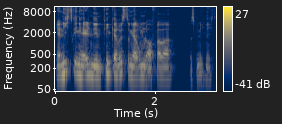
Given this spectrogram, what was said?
Ja, nichts gegen Helden, die in pinker Rüstung herumlaufen, aber das bin ich nicht.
